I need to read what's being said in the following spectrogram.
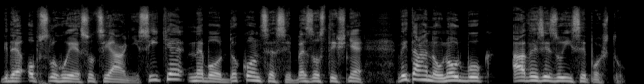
kde obsluhuje sociální sítě nebo dokonce si bezostyšně vytáhnou notebook a vyřizují si poštu.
